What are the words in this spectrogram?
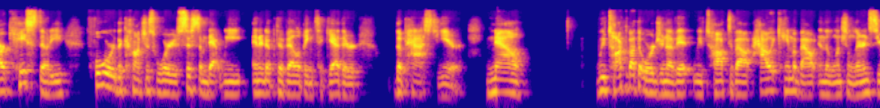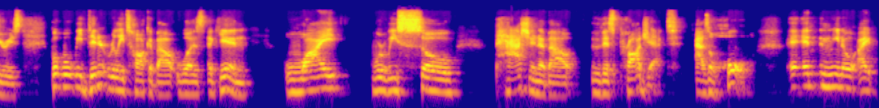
our case study for the conscious warrior system that we ended up developing together the past year. Now, we've talked about the origin of it. We've talked about how it came about in the Lunch and Learn series. But what we didn't really talk about was, again, why were we so passionate about this project as a whole? And, and, you know, I,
